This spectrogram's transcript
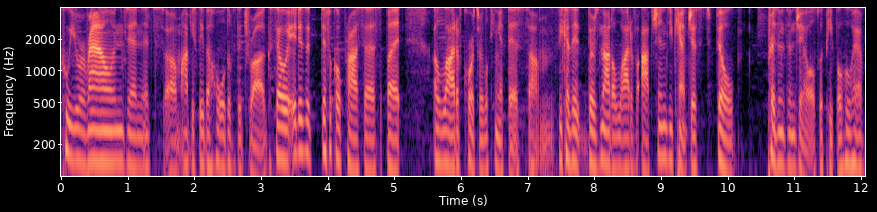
who you're around, and it's um, obviously the hold of the drug. So it is a difficult process, but a lot of courts are looking at this um, because it, there's not a lot of options. You can't just fill prisons and jails with people who have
